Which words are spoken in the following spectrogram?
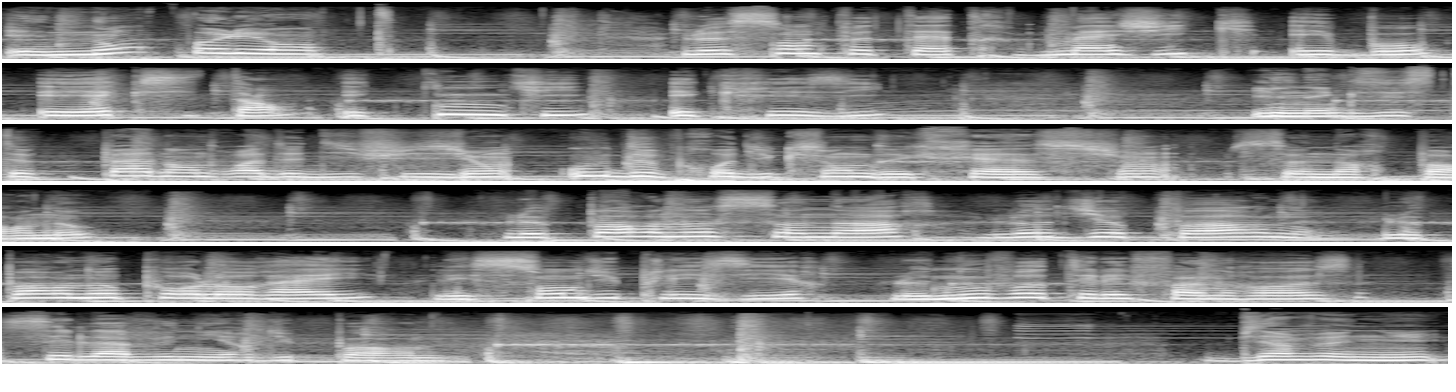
est non polluante. Le son peut être magique et beau et excitant et kinky et crazy. Il n'existe pas d'endroit de diffusion ou de production de création sonore porno. Le porno sonore, l'audio porn, le porno pour l'oreille, les sons du plaisir, le nouveau téléphone rose, c'est l'avenir du porn. Bienvenue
